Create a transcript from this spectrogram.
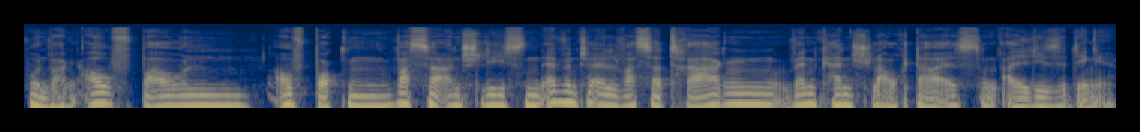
Wohnwagen aufbauen, aufbocken, Wasser anschließen, eventuell Wasser tragen, wenn kein Schlauch da ist und all diese Dinge.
